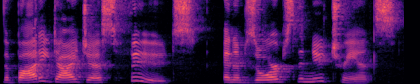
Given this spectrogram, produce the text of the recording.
the body digests foods and absorbs the nutrients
